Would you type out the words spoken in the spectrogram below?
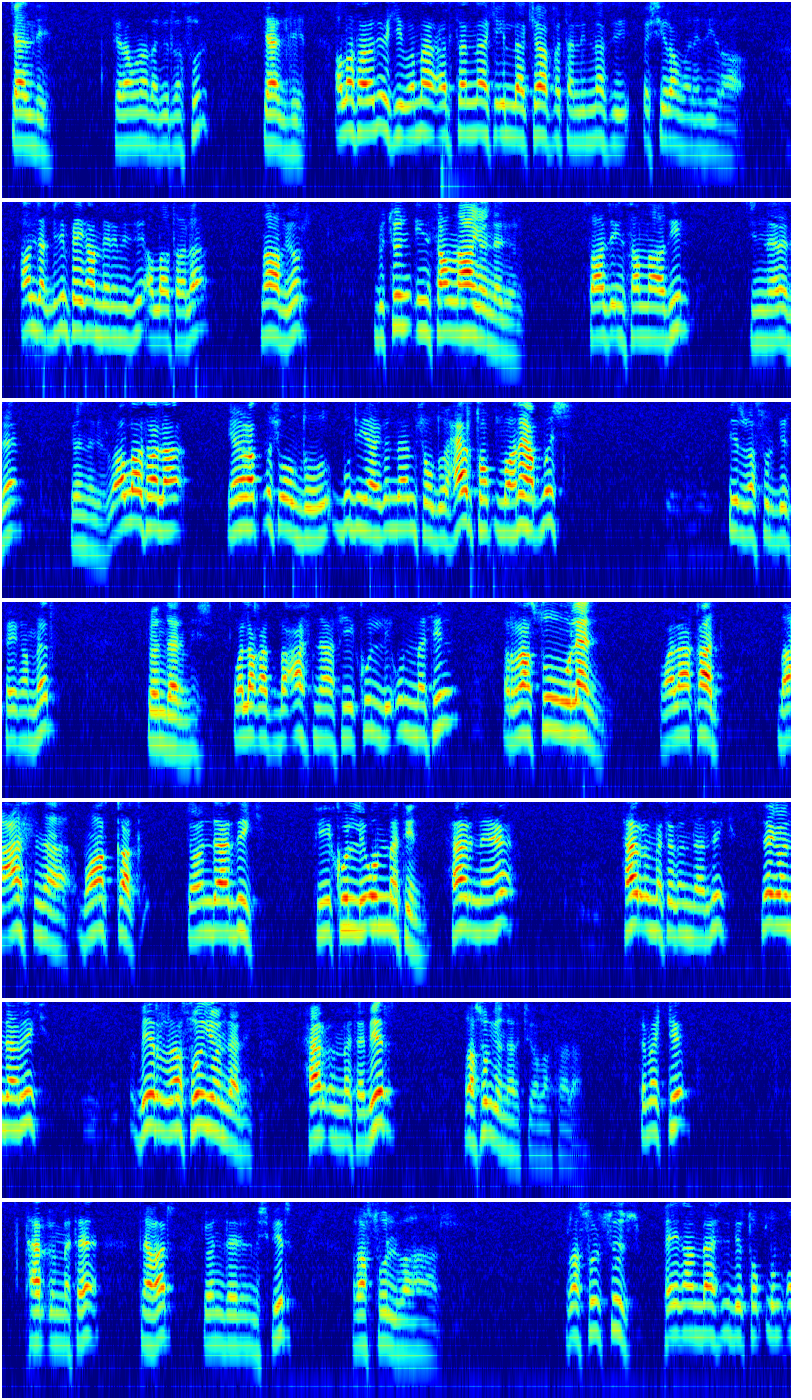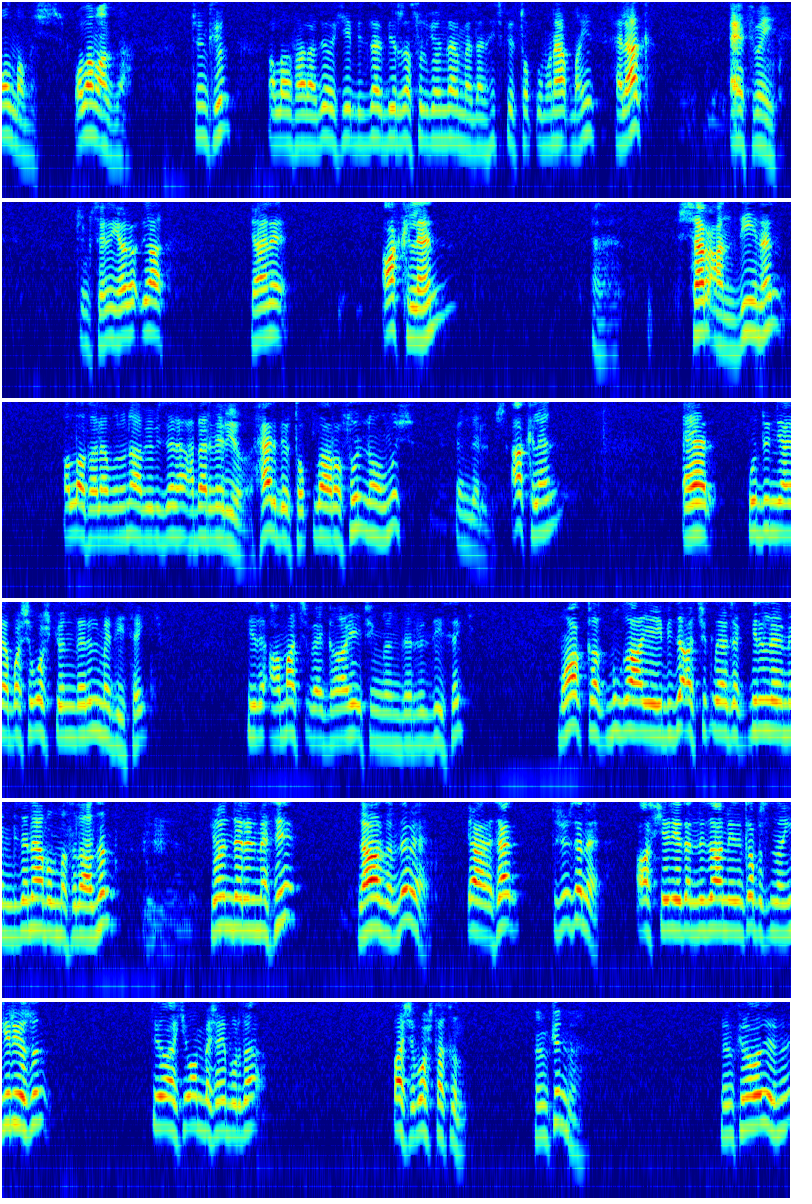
geldi. Firavuna da bir Resul geldi. Allah Teala diyor ki: "Ve ma erselnake illa kafeten lin-nasi beşiran ve nezira." Ancak bizim peygamberimizi Allah Teala ne yapıyor? Bütün insanlığa gönderiyor. Sadece insanlığa değil, cinlere de gönderiyor. Ve Allah Teala yaratmış olduğu, bu dünyaya göndermiş olduğu her topluluğa ne yapmış? Bir Resul, bir peygamber göndermiş. وَلَقَدْ بَعَثْنَا ف۪ي كُلِّ اُمَّةٍ رَسُولًا وَلَقَدْ بَعَثْنَا Muhakkak gönderdik. Fi kulli ummetin. Her neye? Her ümmete gönderdik. Ne gönderdik? Bir Resul gönderdik. Her ümmete bir Resul gönderdik diyor allah Teala. Demek ki her ümmete ne var? Gönderilmiş bir Resul var. Rasulsüz, peygambersiz bir toplum olmamış. Olamaz da. Çünkü allah Teala diyor ki bizler bir Resul göndermeden hiçbir toplumu ne yapmayız? Helak etmeyiz. Çünkü senin ya, ya yani aklen yani şer'an, dinen allah Teala bunu ne yapıyor? Bizlere haber veriyor. Her bir topluluğa Resul ne olmuş? Gönderilmiş. Aklen eğer bu dünyaya başıboş gönderilmediysek, bir amaç ve gaye için gönderildiysek, muhakkak bu gayeyi bize açıklayacak birilerinin bize ne yapılması lazım? Gönderilmesi lazım değil mi? Yani sen düşünsene, askeriyeden, nizamiyenin kapısından giriyorsun, diyorlar ki 15 ay burada başıboş takıl. Mümkün mü? Mümkün olabilir mi?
